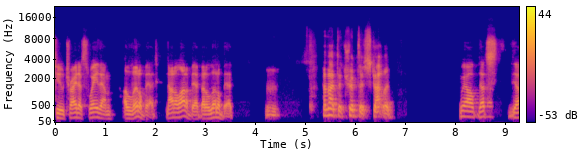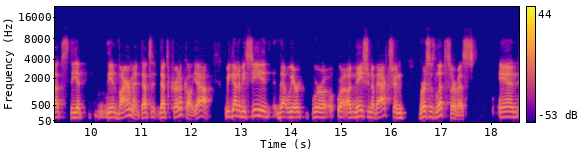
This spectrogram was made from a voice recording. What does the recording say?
to try to sway them a little bit, not a lot of bit, but a little bit. Hmm. How about the trip to Scotland? Well, that's that's the the environment. That's that's critical. Yeah, we got to be see that we are we're, we're a nation of action versus lip service, and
